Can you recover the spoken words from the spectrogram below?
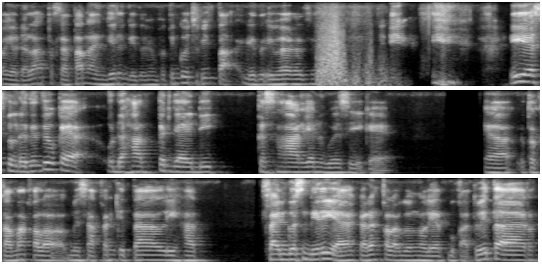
oh ya udahlah persetan anjir gitu. Yang penting gue cerita gitu ibaratnya. Jadi iya spill the tea tuh kayak udah hampir jadi keseharian gue sih kayak ya terutama kalau misalkan kita lihat selain gue sendiri ya kadang kalau gue ngelihat buka Twitter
